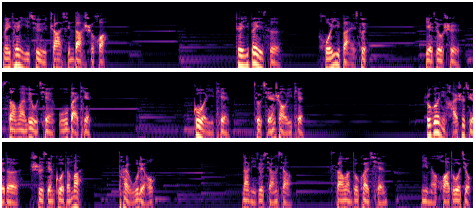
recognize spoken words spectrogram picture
每天一句扎心大实话，这一辈子活一百岁，也就是三万六千五百天，过一天就减少一天。如果你还是觉得时间过得慢，太无聊，那你就想想三万多块钱你能花多久？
